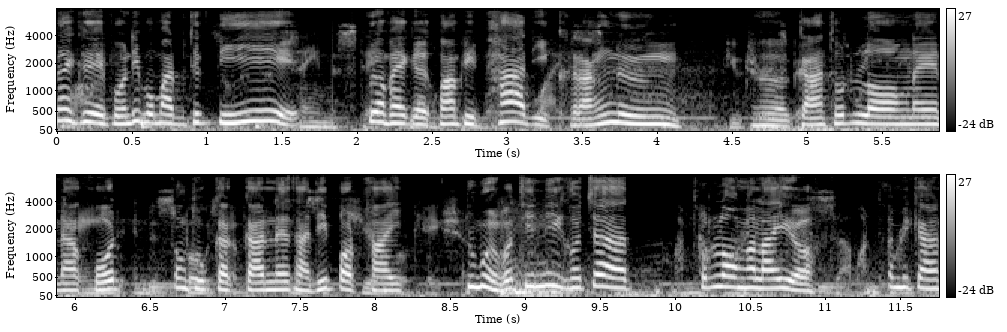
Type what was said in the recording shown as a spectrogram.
นั่นคือเหตุผลที่ผมอัดบันทึกนี้ เพื่อไม่ให้เกิดความผิดพลาดอีกครั้งหนึ่ง เออการทดลองในอนาคตต้องถูกกักกันในสถานที่ปลอดภัย ดูเหมือนว่าที่นี่เขาจะทดลองอะไรเหรอ ถ้ามีการ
